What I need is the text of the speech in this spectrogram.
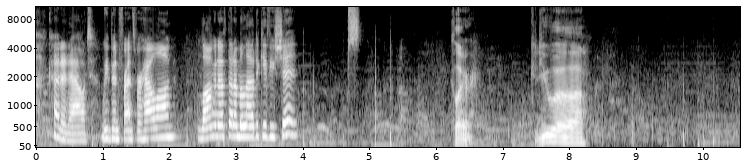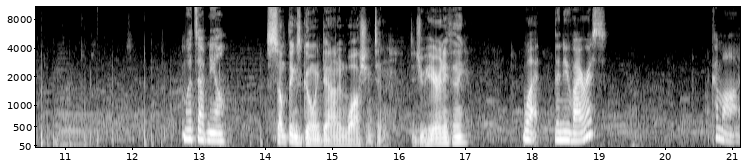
cut it out. We've been friends for how long? Long enough that I'm allowed to give you shit. Claire. Could you, uh. What's up, Neil? Something's going down in Washington. Did you hear anything? What? The new virus? Come on.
